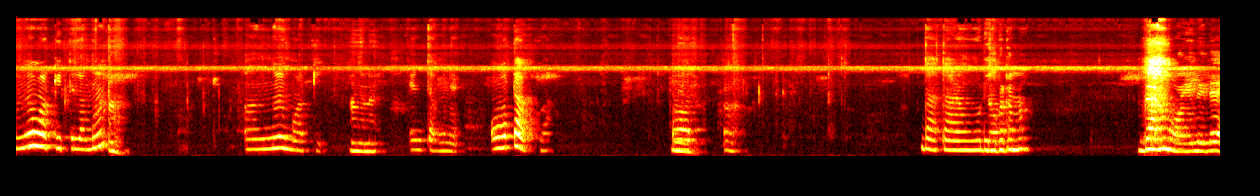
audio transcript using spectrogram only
അങ്ങനെ മടക്കിയിട്ടില്ലമ്മ അങ്ങനെ മടക്കി. അങ്ങനെ. എന്നിട്ട് അങ്ങനെ. ഓട്ടാക്കുക. ഇതാണ് മൊയൽ അല്ലേ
